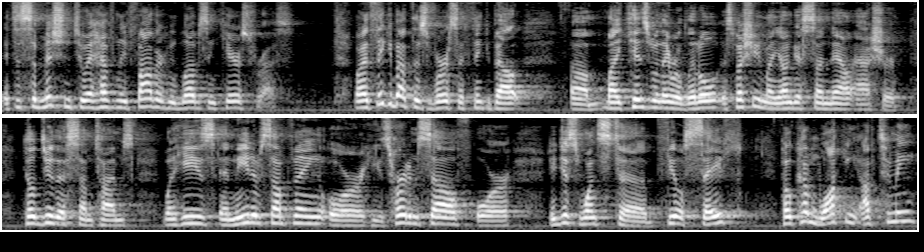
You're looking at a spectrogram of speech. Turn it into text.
It's a submission to a heavenly Father who loves and cares for us. When I think about this verse, I think about um, my kids when they were little, especially my youngest son now, Asher. He'll do this sometimes when he's in need of something or he's hurt himself or he just wants to feel safe. He'll come walking up to me,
